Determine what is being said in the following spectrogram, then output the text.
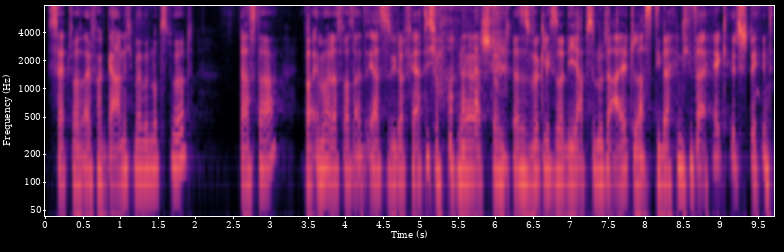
Set, was einfach gar nicht mehr benutzt wird. Das da war immer das, was als erstes wieder fertig war. Ja, stimmt. Das ist wirklich so die absolute Altlast, die da in dieser Ecke steht.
